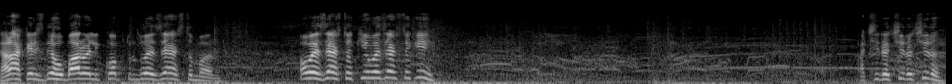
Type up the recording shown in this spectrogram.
Caraca, eles derrubaram o helicóptero do exército, mano. Olha o exército aqui, o exército aqui. Atira, atira, atira.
